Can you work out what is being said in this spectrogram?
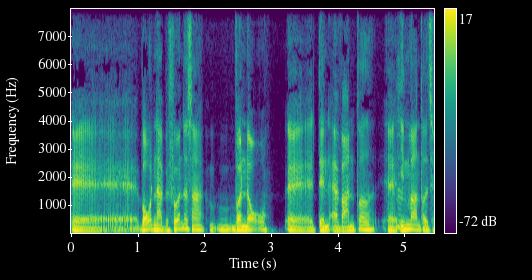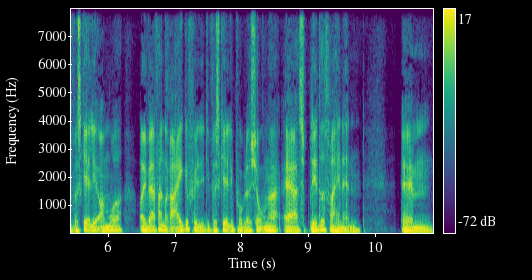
øh, hvor den har befundet sig, hvornår øh, den er vandret, øh, mm. indvandret til forskellige områder, og i hvert fald en rækkefølge de forskellige populationer er splittet fra hinanden. Øhm,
